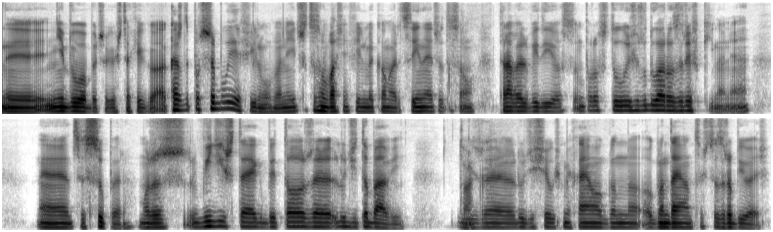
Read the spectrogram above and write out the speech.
y, nie byłoby czegoś takiego. A każdy potrzebuje filmów, no nie? I czy to są właśnie filmy komercyjne, czy to są travel videos, to są po prostu źródła rozrywki, no nie? E, co jest super. Możesz, widzisz to jakby to, że ludzi to bawi. Tak. I że ludzie się uśmiechają ogląda, oglądając coś, co zrobiłeś.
